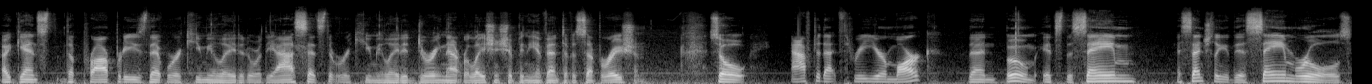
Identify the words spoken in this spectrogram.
against the properties that were accumulated or the assets that were accumulated during that relationship in the event of a separation. So after that three year mark, then boom, it's the same, essentially the same rules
